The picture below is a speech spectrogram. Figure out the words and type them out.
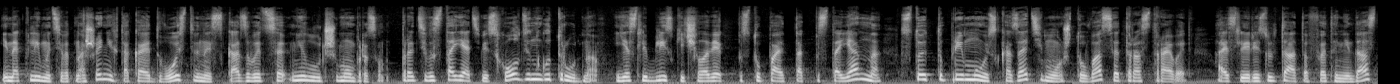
И на климате в отношениях такая двойственность сказывается не лучшим образом. Противостоять висхолдингу трудно. Если близкий человек поступает так постоянно, стоит напрямую сказать ему, что вас это расстраивает. А если результатов это не даст,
